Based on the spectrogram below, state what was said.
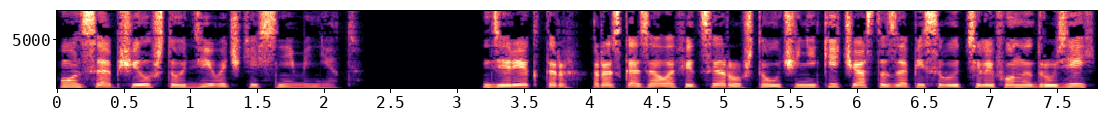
он сообщил, что девочки с ними нет. Директор рассказал офицеру, что ученики часто записывают телефоны друзей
